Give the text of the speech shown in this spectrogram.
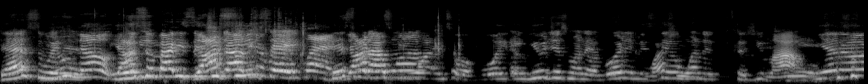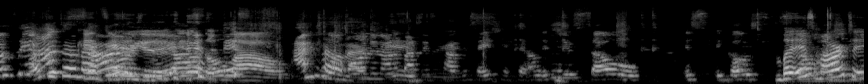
That's when you it- know, y'all when be- somebody sits y'all you down see and say red this y'all what I want, wanting to avoid them. and you just want to avoid it and Why still want to because you Wow. yeah. You know what I'm saying? I'm telling our sorry, y'all, It's but so this- loud. I can go telling our on and on about this conversation because oh, it's just so it's it goes. But so it's much hard to deeper.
